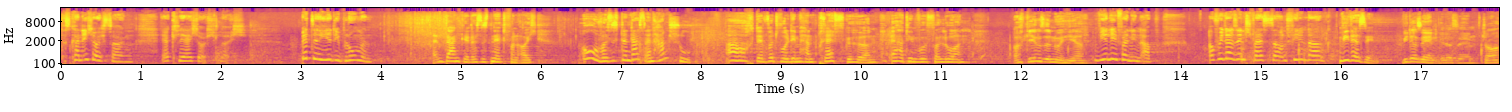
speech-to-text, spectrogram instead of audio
Das kann ich euch sagen. Erkläre ich euch gleich. Bitte hier die Blumen. Äh, Danke, das ist nett von euch. Oh, was ist denn das? Ein Handschuh? Ach, der wird wohl dem Herrn Preff gehören. Er hat ihn wohl verloren. Ach, geben Sie nur her. Wir liefern ihn ab. Auf Wiedersehen, Schwester, und vielen Dank. Wiedersehen. Wiedersehen. Wiedersehen. Ciao.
